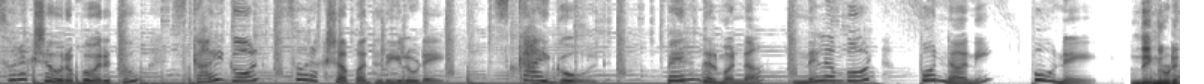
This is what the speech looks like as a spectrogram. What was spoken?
സുരക്ഷ ഉറപ്പുവരുത്തൂ സ്കൈ ഗോൾഡ് സുരക്ഷാ പദ്ധതിയിലൂടെ. Sky gold Perinthalmanna Nilambur Ponnani Pune. നിങ്ങളുടെ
